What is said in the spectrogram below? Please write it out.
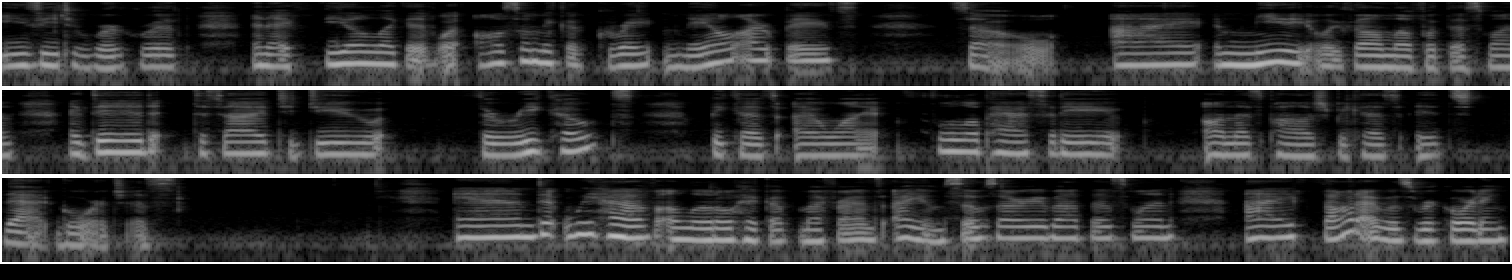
easy to work with, and I feel like it would also make a great nail art base. So I immediately fell in love with this one. I did decide to do three coats because I wanted full opacity on this polish because it's that gorgeous. And we have a little hiccup, my friends. I am so sorry about this one. I thought I was recording,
